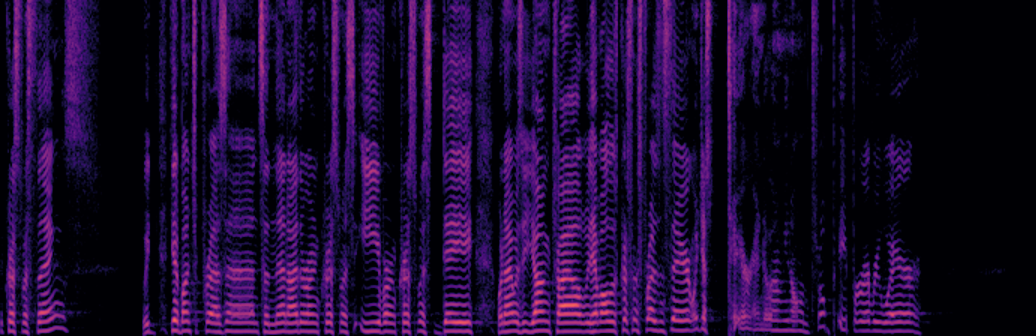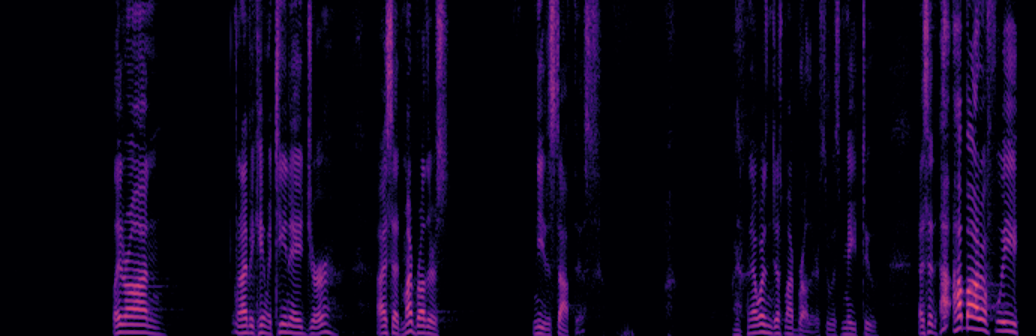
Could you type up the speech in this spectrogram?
the Christmas things. We'd get a bunch of presents, and then either on Christmas Eve or on Christmas Day, when I was a young child, we'd have all those Christmas presents there, and we'd just tear into them, you know, and throw paper everywhere. Later on, when I became a teenager, I said, My brothers need to stop this. that wasn't just my brothers, it was me too. I said, How about if we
